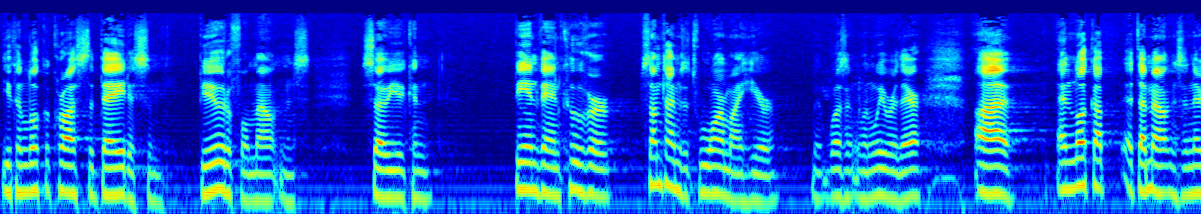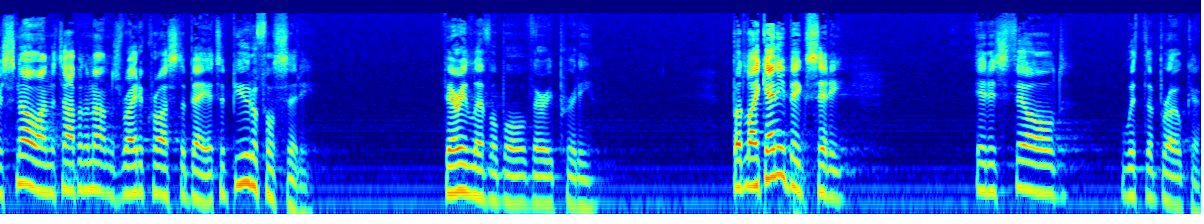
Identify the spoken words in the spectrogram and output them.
you can look across the bay to some beautiful mountains. So you can be in Vancouver. Sometimes it's warm, I hear. It wasn't when we were there. Uh, and look up at the mountains, and there's snow on the top of the mountains right across the bay. It's a beautiful city. Very livable, very pretty. But like any big city, it is filled with the broken.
